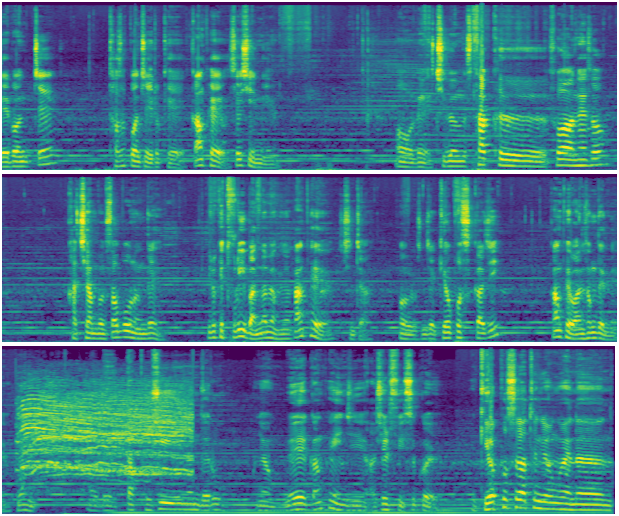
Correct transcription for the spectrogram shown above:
네 번째, 다섯 번째 이렇게 깡패 셋이 있네요. 어, 네. 지금 스타크 소환해서 같이 한번 써보는데 이렇게 둘이 만나면 그냥 깡패예요, 진짜. 어, 이제 기어포스까지 깡패 완성됐네요. 그냥 딱 보시는 대로 그냥 왜 깡패인지 아실 수 있을 거예요. 기어포스 같은 경우에는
